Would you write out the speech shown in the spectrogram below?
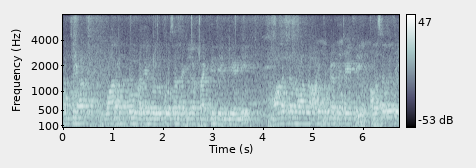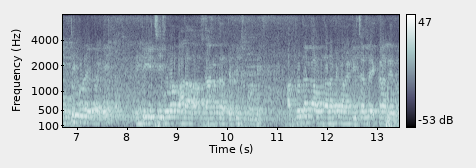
మంచిగా వారంతో పదిహేను రోజుల కోసం రెగ్యులర్ ప్రాక్టీస్ చేయండి వాళ్ళతో వాళ్ళు ఆడుకుంటే చేయండి అవసరమైతే ఇంటికి కూడా ఇవ్వండి ఇంటికి ఇచ్చి కూడా చాలా జాగ్రత్త తెప్పించుకోండి అద్భుతంగా ఉన్నారంటే మన టీచర్లు ఎక్కడా లేదు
